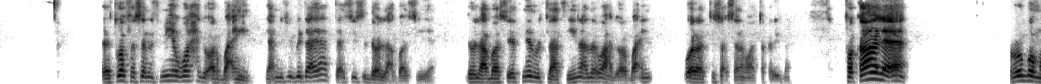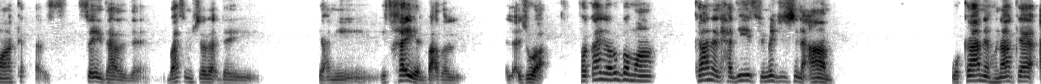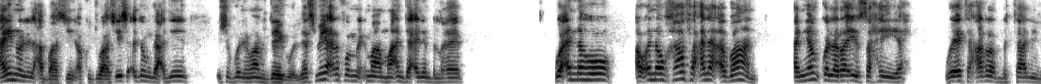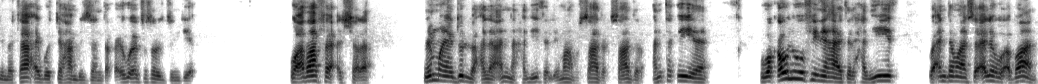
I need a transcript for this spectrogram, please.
توفى سنة 141 يعني في بدايات تأسيس الدولة العباسية. الدولة العباسية 32 هذا 41 ولا تسع سنوات تقريبا. فقال ربما السيد هذا باسم الشرع يعني يتخيل بعض الأجواء. فقال ربما كان الحديث في مجلس عام وكان هناك عين للعباسيين. أكو جواسيس عندهم قاعدين يشوفون الإمام إيش يقول. ليش ما يعرفون الإمام ما عنده علم بالغيب. وأنه أو أنه خاف على أبان أن ينقل راي صحيح ويتعرض بالتالي لمتاعب واتهام بالزندقة يقول تصل الزنديق. وأضاف الشرع مما يدل على أن حديث الإمام الصادق صادر عن تقيه هو قوله في نهاية الحديث وعندما سأله أبان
